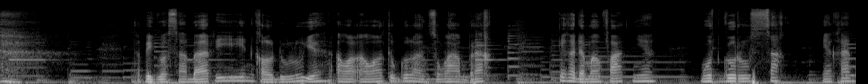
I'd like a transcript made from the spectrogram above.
Tapi gue sabarin kalau dulu ya awal-awal tuh gue langsung labrak. Tapi gak ada manfaatnya. Mood gue rusak ya kan?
